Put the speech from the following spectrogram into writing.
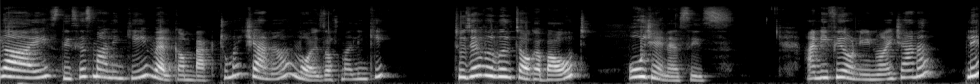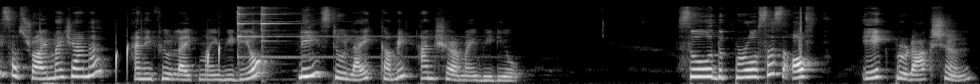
guys, this is Malinki. Welcome back to my channel Voice of Malinki. Today we will talk about oogenesis. And if you are new in my channel, please subscribe my channel. And if you like my video, please do like, comment and share my video. So the process of egg production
